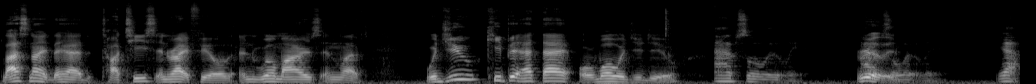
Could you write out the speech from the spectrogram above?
Last night they had Tatis in right field and Wil Myers in left. Would you keep it at that or what would you do? Absolutely. Really? Absolutely. Yeah.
